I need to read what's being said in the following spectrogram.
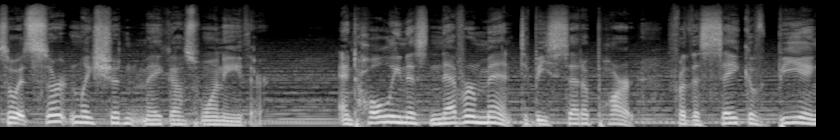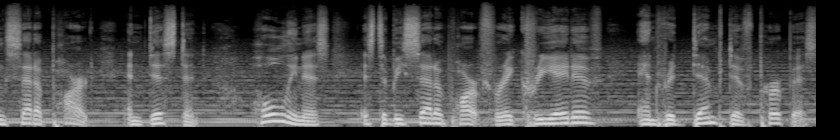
so it certainly shouldn't make us one either. And holiness never meant to be set apart for the sake of being set apart and distant. Holiness is to be set apart for a creative and redemptive purpose,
